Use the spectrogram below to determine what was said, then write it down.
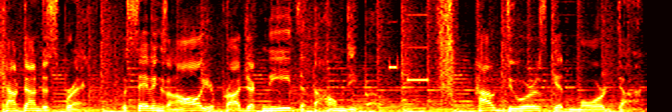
Countdown to spring with savings on all your project needs at the Home Depot. How doers get more done.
